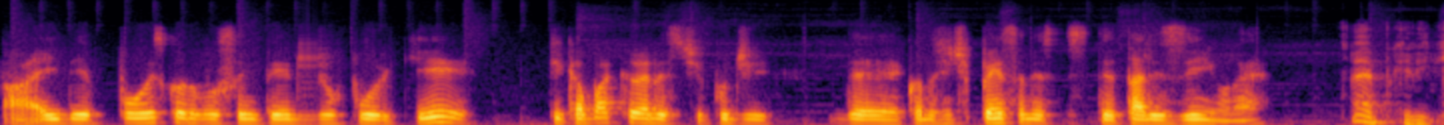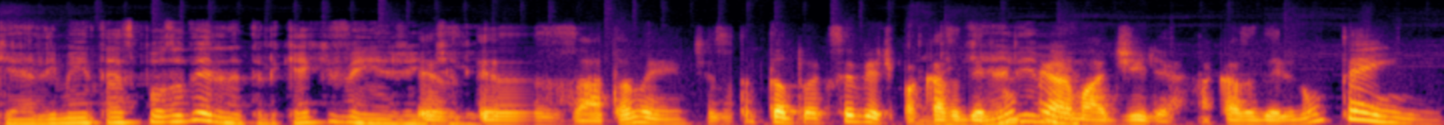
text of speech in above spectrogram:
Aí depois, quando você entende o porquê, fica bacana esse tipo de. de- quando a gente pensa nesse detalhezinho, né? É, porque ele quer alimentar a esposa dele, né? Então ele quer que venha gente Ex- ali. exatamente, exatamente. Tanto é que você vê, tipo, a Ele casa dele não tem armadilha, a casa dele não tem.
